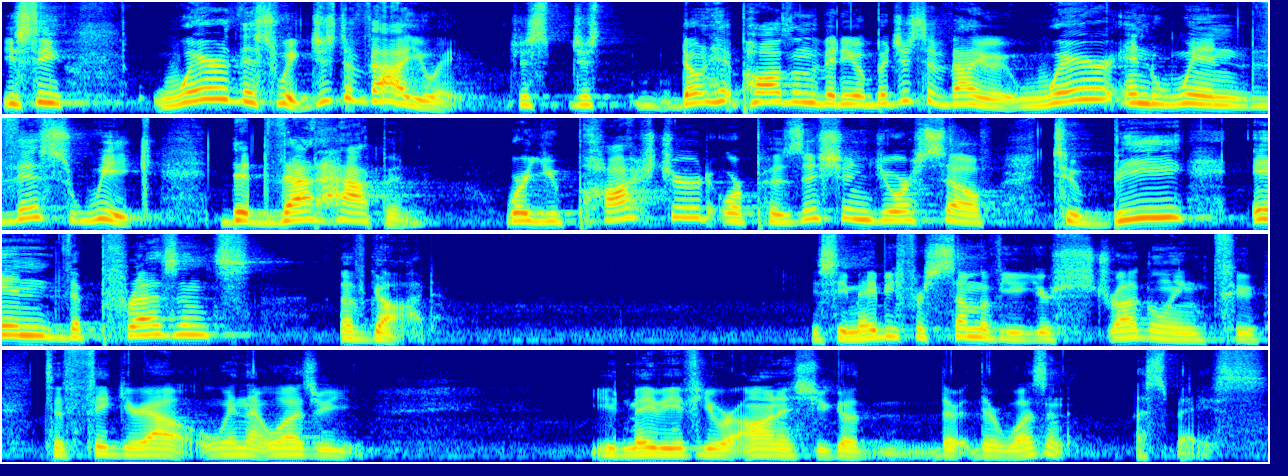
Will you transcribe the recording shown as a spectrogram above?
You see, where this week, just evaluate just, just don't hit pause on the video, but just evaluate where and when this week did that happen? Where you postured or positioned yourself to be in the presence of God. You see, maybe for some of you, you're struggling to, to figure out when that was, or you, would maybe, if you were honest, you go, there, there wasn't a space.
